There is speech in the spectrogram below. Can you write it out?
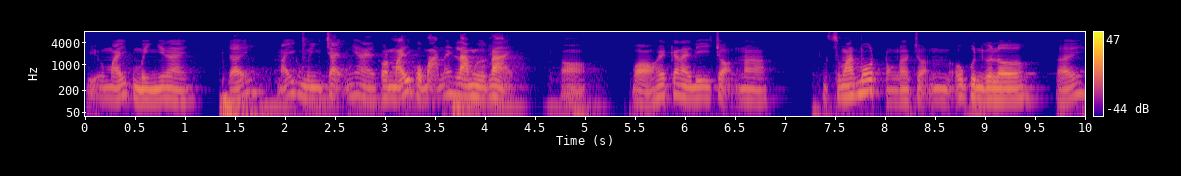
Ví dụ máy của mình như này đấy máy của mình chạy như này còn máy của bạn ấy làm ngược lại. Đó bỏ hết cái này đi chọn uh, smart mode hoặc là chọn OpenGL đấy.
